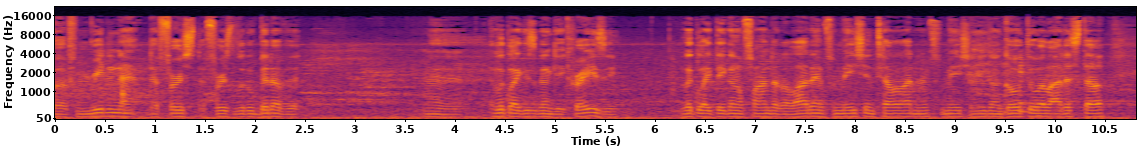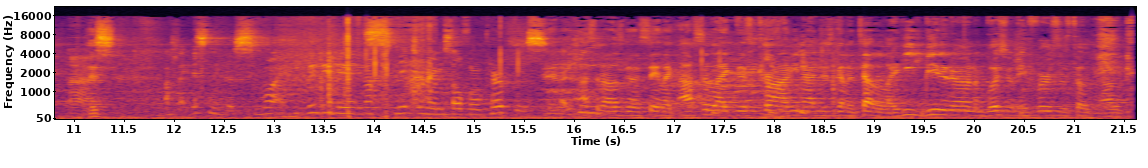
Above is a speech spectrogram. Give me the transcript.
But from reading that, the first the first little bit of it, man, it looked like it's gonna get crazy. It looked like they're gonna find out a lot of information, tell a lot of information. He's gonna go through a lot of stuff. It's I was like, this nigga's smart. He really did not snitch on himself on purpose. Like he, That's what I was gonna say. Like I feel like this crime, he not just gonna tell it. Like he beat it around the bush when they first was talking. I, was,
